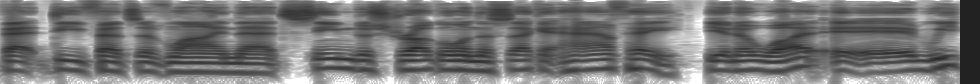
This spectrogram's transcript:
that defensive line that seemed to struggle in the second half. Hey, you know what? It, we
